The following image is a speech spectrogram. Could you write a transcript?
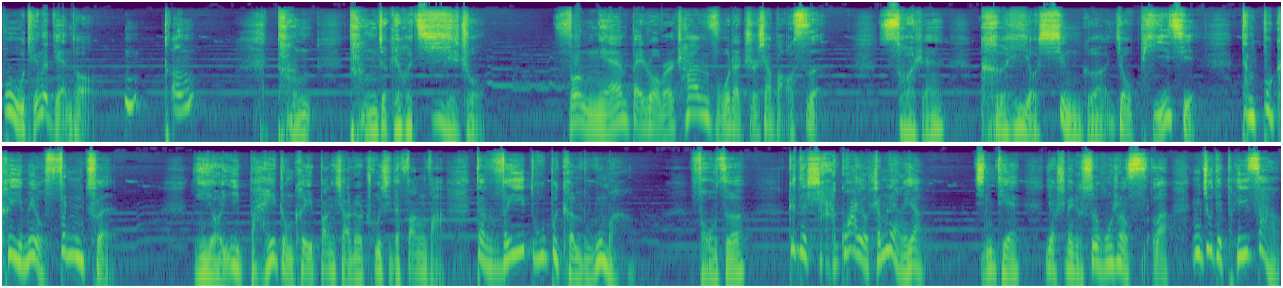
不停的点头，嗯，疼，疼，疼就给我记住。凤年被若文搀扶着指向宝四。做人可以有性格、有脾气，但不可以没有分寸。你有一百种可以帮小六出气的方法，但唯独不可鲁莽，否则跟那傻瓜有什么两样？今天要是那个孙洪胜死了，你就得陪葬；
